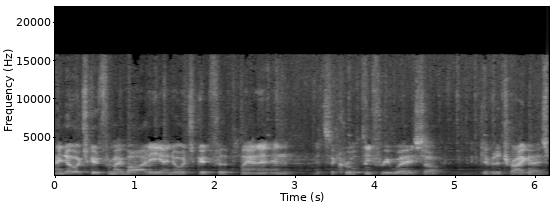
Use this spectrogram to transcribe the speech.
I know it's good for my body. I know it's good for the planet, and it's a cruelty-free way. So give it a try, guys.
